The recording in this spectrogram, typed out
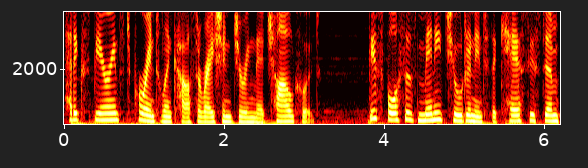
had experienced parental incarceration during their childhood. This forces many children into the care system,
